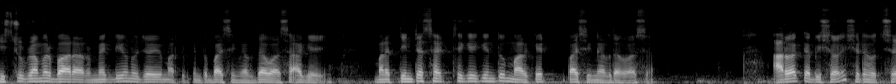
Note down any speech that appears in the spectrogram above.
হিস্টোগ্রামের বার আর ম্যাকডি অনুযায়ী মার্কেট কিন্তু বাই সিগন্যাল দেওয়া আছে আগেই। মানে তিনটা সাইড থেকে কিন্তু মার্কেট বাই সিগন্যাল দেওয়া আছে। আরও একটা বিষয়, সেটা হচ্ছে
